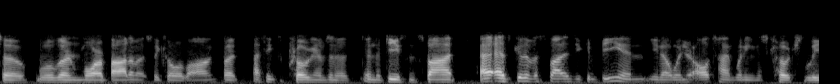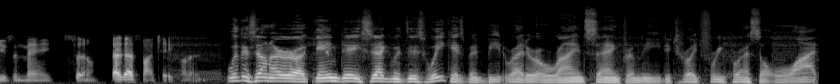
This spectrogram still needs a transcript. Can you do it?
so we'll learn more about him as we go along. But I think the program's in a in a decent spot, as good of a spot as you can be in. You know, when your all-time winningest coach leaves in May. So that, that's my take on it. With us on our uh, game day segment this week has been beat writer Orion Sang from the Detroit Free Press. A lot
